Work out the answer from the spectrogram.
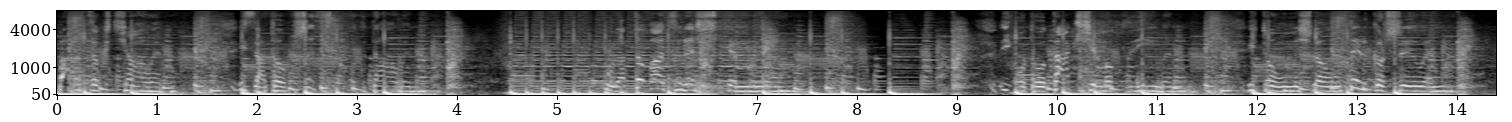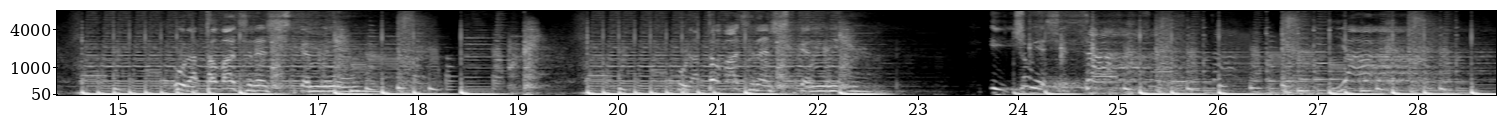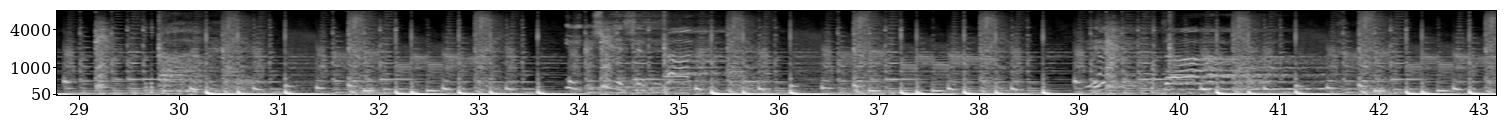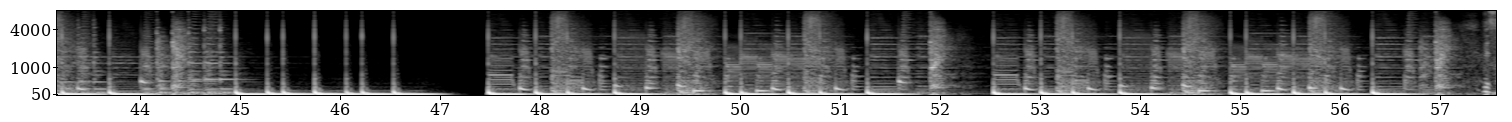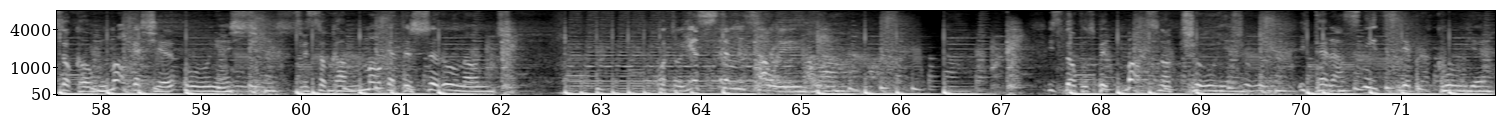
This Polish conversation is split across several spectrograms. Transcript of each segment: bardzo chciałem I za to wszystko oddałem. Uratować resztę mnie. I oto tak się modliłem I tą myślą tylko żyłem. Uratować resztę mnie. Wysoko mogę się unieść Z wysoka mogę też runąć. Oto jestem cały ja. I znowu zbyt mocno czuję I teraz nic nie brakuje.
